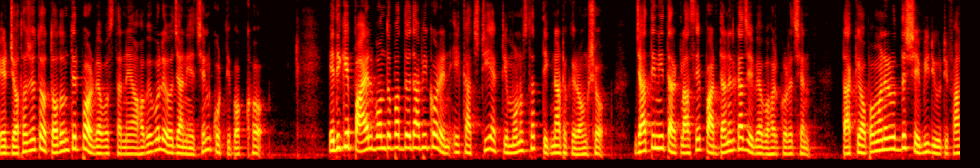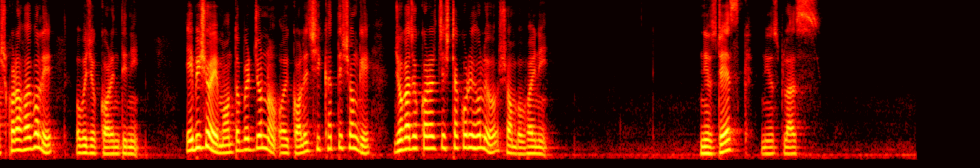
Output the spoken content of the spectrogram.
এর যথাযথ তদন্তের পর ব্যবস্থা নেওয়া হবে বলেও জানিয়েছেন কর্তৃপক্ষ। এদিকে পায়েল বন্দ্যোপাধ্যায় দাবি করেন, এই কাজটি একটি মনস্তাত্ত্বিক নাটকের অংশ, যা তিনি তার ক্লাসে পাঠদানের কাজে ব্যবহার করেছেন। তাকে অপমানের উদ্দেশ্যে ভিডিওটি ফাঁস করা হয় বলে অভিযোগ করেন তিনি। এ বিষয়ে মন্তব্যের জন্য ওই কলেজ শিক্ষার্থীর সঙ্গে যোগাযোগ করার চেষ্টা করে হলেও সম্ভব হয়নি। News desk news plus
